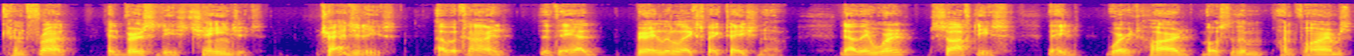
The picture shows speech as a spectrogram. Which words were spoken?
confront adversities, changes, tragedies of a kind that they had very little expectation of. Now, they weren't softies. They'd worked hard, most of them on farms,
